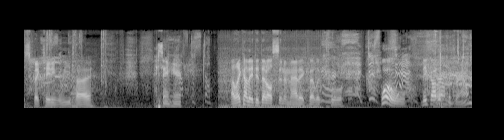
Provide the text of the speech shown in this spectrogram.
Spectating weed high. Same here. I like how they did that all cinematic. That looks cool. Whoa! They got her on the ground?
